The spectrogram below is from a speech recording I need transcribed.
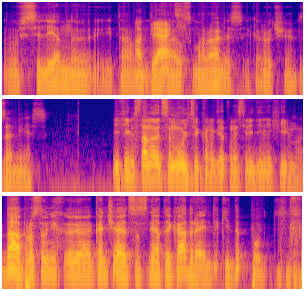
во вселенную, и там Опять? Майлз Моралес, и, короче, замес. И фильм становится мультиком где-то на середине фильма. Да, просто у них э, кончаются снятые кадры, и они такие, да по...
